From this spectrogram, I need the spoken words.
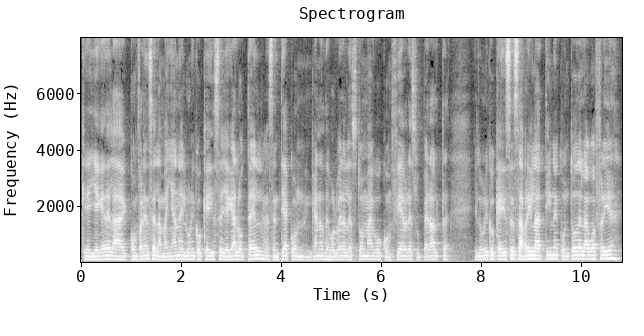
que llegué de la conferencia de la mañana y lo único que hice, llegué al hotel, me sentía con ganas de volver al estómago, con fiebre súper alta. Y lo único que hice es abrir la tina con toda el agua fría,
